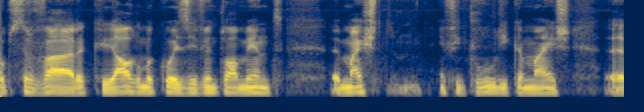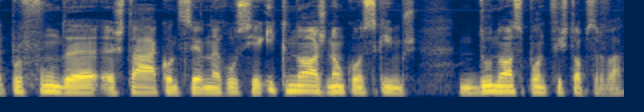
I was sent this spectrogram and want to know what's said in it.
observar que alguma coisa eventualmente eh, mais, enfim, telúrica, mais uh, profunda está a acontecer na Rússia e que nós não conseguimos, do nosso ponto de vista, observar?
